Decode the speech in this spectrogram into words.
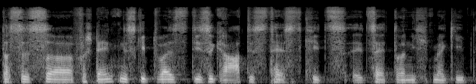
dass es äh, Verständnis gibt, weil es diese Gratis-Testkits etc. nicht mehr gibt.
